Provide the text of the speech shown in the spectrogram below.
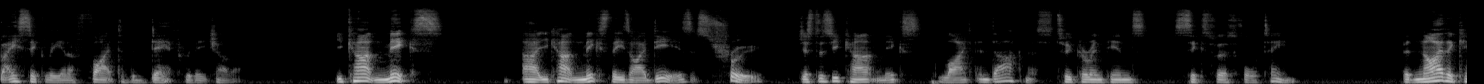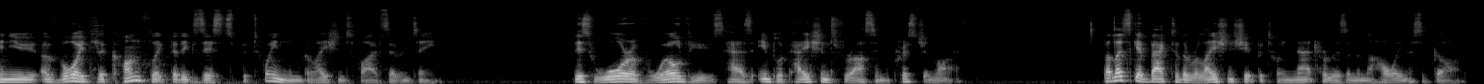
basically in a fight to the death with each other. You can't mix, uh, you can't mix these ideas. It's true, just as you can't mix light and darkness. 2 Corinthians 6 verse 14. But neither can you avoid the conflict that exists between them. Galatians 5:17. This war of worldviews has implications for us in the Christian life. But let's get back to the relationship between naturalism and the holiness of God.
